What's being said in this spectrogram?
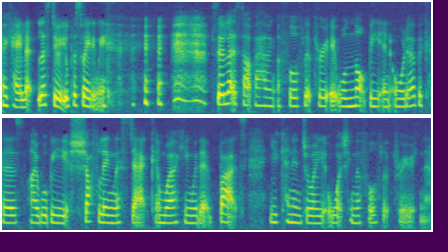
Okay let, let's do it. You're persuading me. So let's start by having a full flip through. It will not be in order because I will be shuffling this deck and working with it but you can enjoy watching the full flip through now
